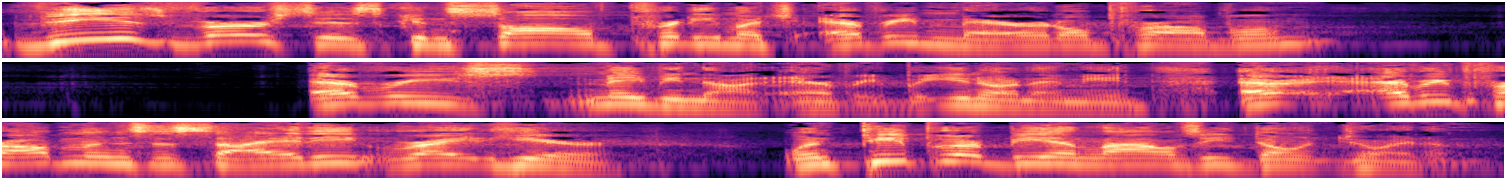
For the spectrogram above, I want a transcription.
these verses can solve pretty much every marital problem. Every, maybe not every, but you know what I mean. Every problem in society right here. When people are being lousy, don't join them.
